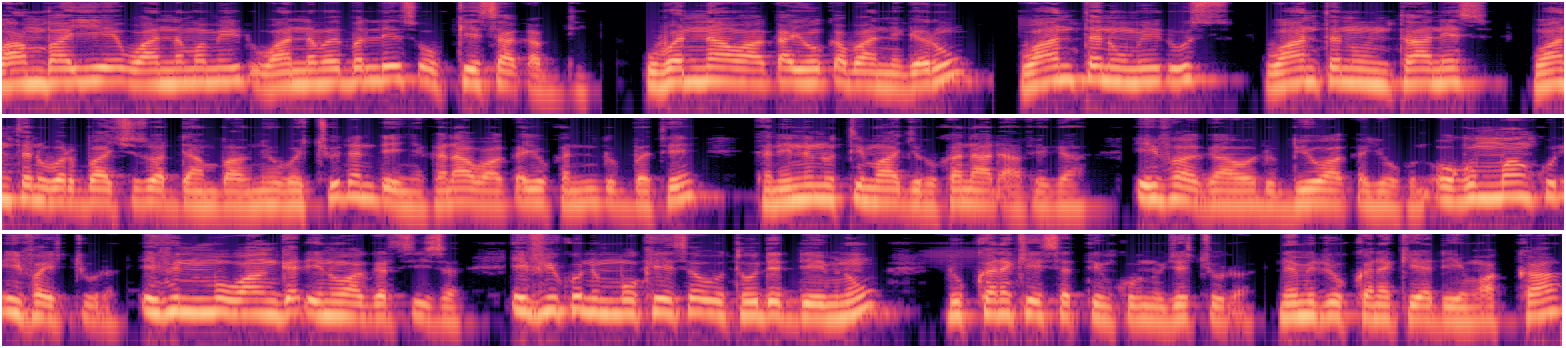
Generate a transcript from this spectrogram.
waan baay'ee waan nama miidhu waan nama balleessu of keessaa qabdi hubannaa waaqaa yoo qabaanne garuu wanta nu miidhus wanta nu hin taanes wanta nu barbaachisu addaan baafnee hubachuu dandeenya. Kanaaf waaqayyo kan inni dubbate kan inni nutti himaa jiru kanaadhaaf egaa. Ifa gaawa dubbii waaqayyoo kun. Ogummaan kun ifa jechuudha. Ifin immoo waan gadhee nu agarsiisa. Ifi kun immoo keessa utoo deddeemnu dukkana keessatti hin kubnu jechuudha. Namni dukkana kee adeemu akka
